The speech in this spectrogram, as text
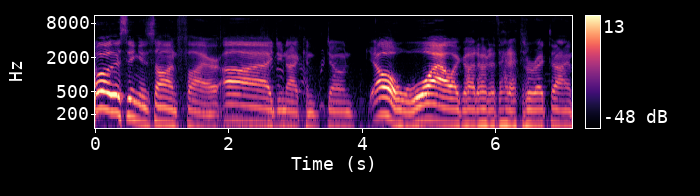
Oh, this thing is on fire. I do not condone. Oh, wow. I got out of that at the right time.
